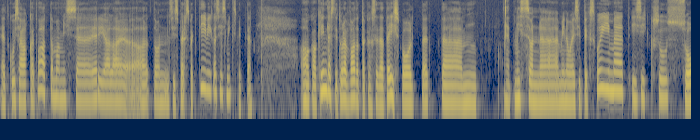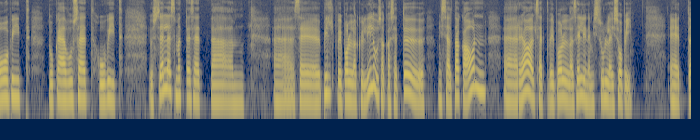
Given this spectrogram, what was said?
et kui sa hakkad vaatama, mis äh, erialad on siis perspektiiviga, siis miks mitte. aga kindlasti tuleb vaadata ka seda teist poolt, et ähm, et mis on minu esiteks võimed, isiksus, soovid, tugevused, huvid, just selles mõttes, et äh, see pilt võib olla küll ilus, aga see töö, mis seal taga on, äh, reaalselt võib olla selline, mis sulle ei sobi. Et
